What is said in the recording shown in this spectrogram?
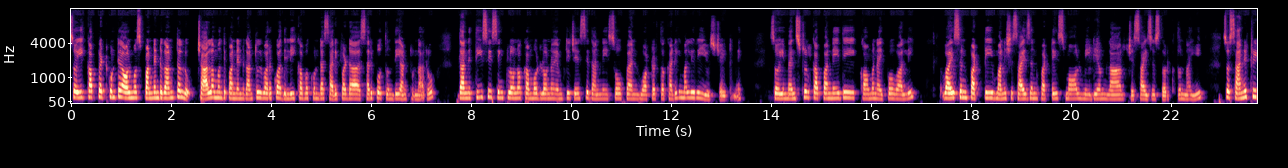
సో ఈ కప్ పెట్టుకుంటే ఆల్మోస్ట్ పన్నెండు గంటలు చాలామంది పన్నెండు గంటల వరకు అది లీక్ అవ్వకుండా సరిపడా సరిపోతుంది అంటున్నారు. దాన్ని తీసి సింక్లోనో కమోడ్లోనో ఎంటీ చేసి దాన్ని సోప్ అండ్ వాటర్తో కడిగి మళ్ళీ రీయూజ్ చేయటమే. సో ఈ మెన్స్ట్రల్ కప్ అనేది కామన్ అయిపోవాలి. వయసును పట్టి మనిషి సైజుని పట్టి స్మాల్ మీడియం లార్జ్ సైజెస్ దొరుకుతున్నాయి. సో శానిటరీ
